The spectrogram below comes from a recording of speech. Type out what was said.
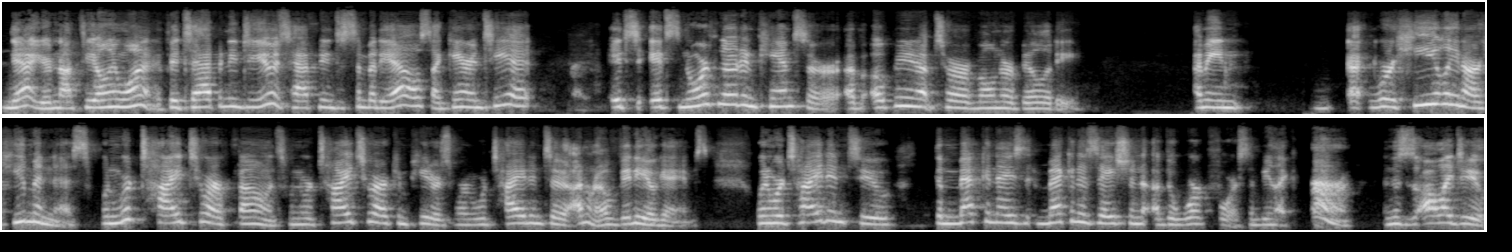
Yeah, you're not the only one. If it's happening to you, it's happening to somebody else. I guarantee it it's it's north node in cancer of opening up to our vulnerability. I mean uh, we're healing our humanness. When we're tied to our phones when we're tied to our computers when we're tied into i don't know video games when we're tied into the mechaniz- mechanization of the workforce and being like and this is all i do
